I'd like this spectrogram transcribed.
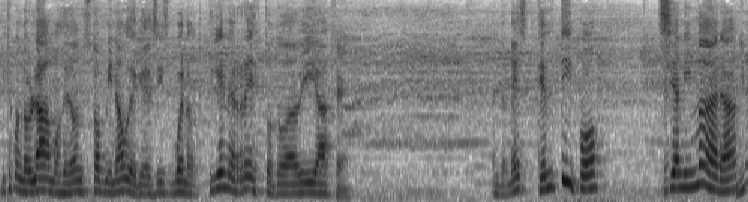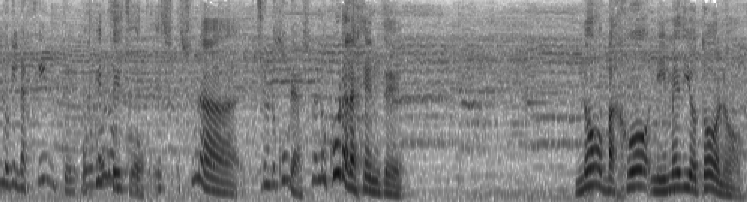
¿Viste cuando hablábamos de Don't Stop Me Now? De que decís, bueno, tiene resto todavía. Sí. ¿Entendés? Que el tipo se animara. Mirá lo que es la gente. La gente es, es- es una. Es una locura. Es una locura la gente. No bajó ni medio tono.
